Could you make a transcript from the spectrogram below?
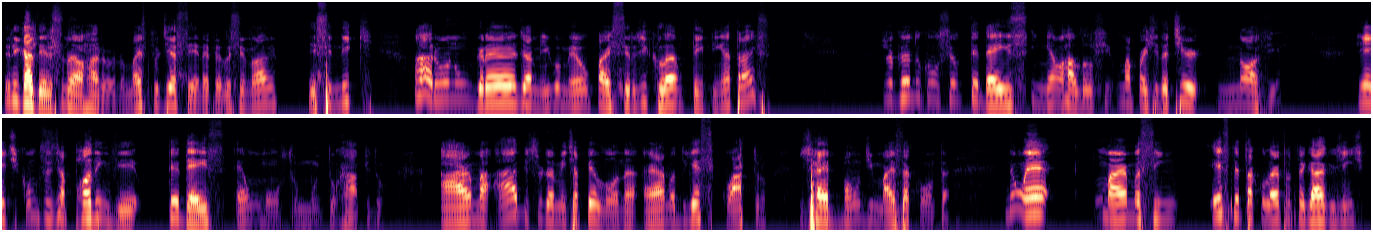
Brincadeira, esse não é o Haruno, mas podia ser, né? Pelo esse nome, esse nick. Haruno, um grande amigo meu, parceiro de clã, um tempinho atrás, jogando com seu T10 em El Haluf, uma partida Tier 9. Gente, como vocês já podem ver, o T10 é um monstro muito rápido. A arma absurdamente apelona, a arma do IS-4 já é bom demais da conta. Não é uma arma assim espetacular para pegar gente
